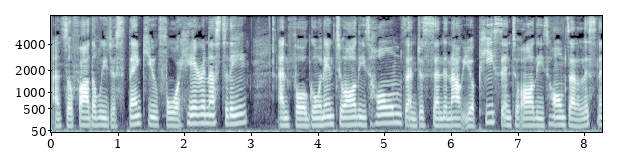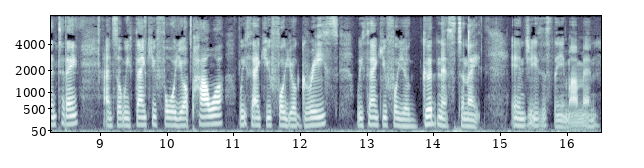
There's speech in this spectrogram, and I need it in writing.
And so, Father, we just thank you for hearing us today and for going into all these homes and just sending out your peace into all these homes that are listening today. And so we thank you for your power. We thank you for your grace. We thank you for your goodness tonight. In Jesus' name, amen.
